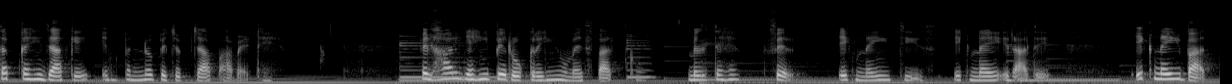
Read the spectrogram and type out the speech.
तब कहीं जाके इन पन्नों पे चुपचाप आ बैठे हैं। फ़िलहाल यहीं पे रोक रही हूँ मैं इस बात को। मिलते हैं फिर एक नई चीज़, एक नए इरादे, एक नई बात,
